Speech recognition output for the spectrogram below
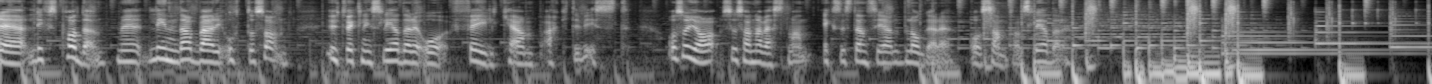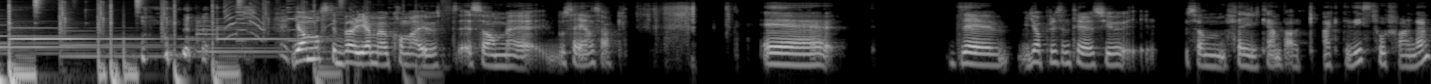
är Livspodden med Linda Berg Ottosson, utvecklingsledare och failcamp-aktivist. Och så jag, Susanna Westman, existentiell bloggare och samtalsledare. Jag måste börja med att komma ut som, eh, och säga en sak. Eh, det, jag presenteras ju som failcamp-aktivist fortfarande.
